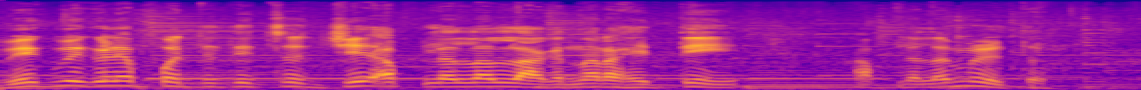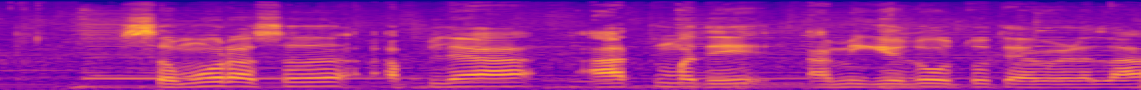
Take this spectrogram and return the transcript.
वेगवेगळ्या पद्धतीचं जे आपल्याला लागणार आहे ते आपल्याला मिळतं. समोर असं आपल्या आतमध्ये आम्ही गेलो होतो त्यावेळेला.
